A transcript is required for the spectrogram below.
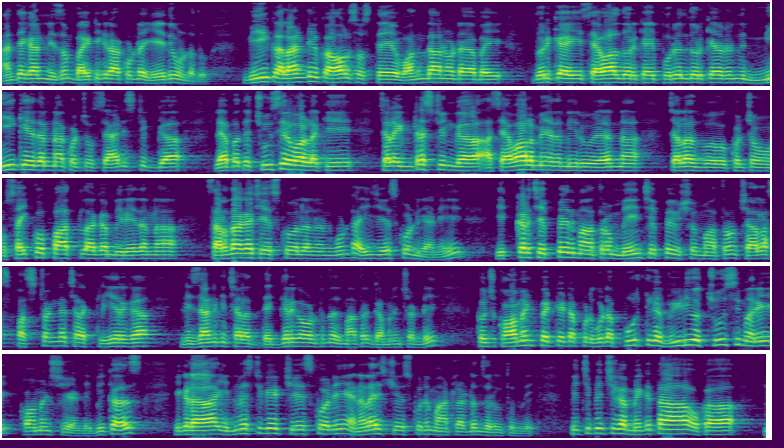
అంతేగాని నిజం బయటికి రాకుండా ఏది ఉండదు. మీకు అలాంటివి కావాల్సి వస్తే వంద నూట యాభై దొరికాయి శవాలు దొరికాయి పుర్రెలు దొరికాయి అనేది మీకేదన్నా కొంచెం శాడిస్టిక్గా లేకపోతే చూసే వాళ్ళకి చాలా ఇంట్రెస్టింగ్గా ఆ శవాల మీద మీరు ఏదన్నా చాలా కొంచెం సైకోపాత్ లాగా మీరు ఏదన్నా సరదాగా చేసుకోవాలని అనుకుంటే అవి చేసుకోండి కానీ ఇక్కడ చెప్పేది మాత్రం మెయిన్ చెప్పే విషయం మాత్రం చాలా స్పష్టంగా చాలా క్లియర్గా నిజానికి చాలా దగ్గరగా ఉంటుంది. అది మాత్రం గమనించండి. కొంచెం కామెంట్ పెట్టేటప్పుడు కూడా పూర్తిగా వీడియో చూసి మరీ కామెంట్స్ చేయండి. బికాజ్ ఇక్కడ ఇన్వెస్టిగేట్ చేసుకొని అనలైజ్ చేసుకొని మాట్లాడడం జరుగుతుంది. పిచ్చి పిచ్చిగా మిగతా ఒక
